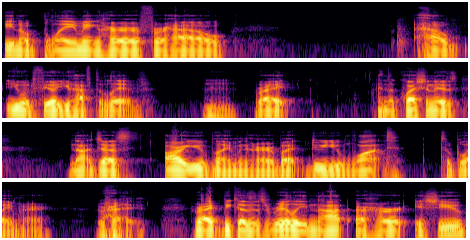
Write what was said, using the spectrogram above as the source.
you know, blaming her for how how you would feel you have to live, mm-hmm. right? And the question is not just are you blaming her, but do you want to blame her, Right. right? Because it's really not a her issue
